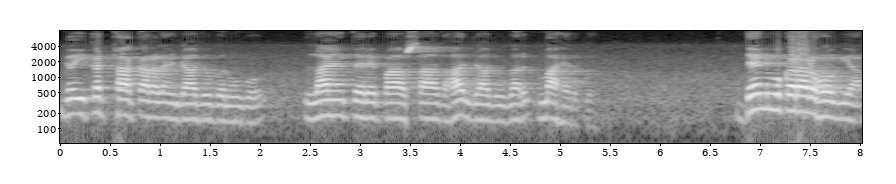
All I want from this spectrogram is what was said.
جو اکٹھا کر لیں جادوگروں کو، لائیں تیرے پاس ساتھ ہر جادوگر ماہر کے دن مقرر ہو گیا۔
